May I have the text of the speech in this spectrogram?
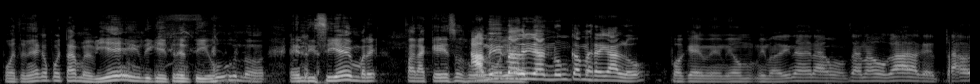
porque tenía que portarme bien, que el 31, en diciembre, para que eso A mí mi madrina nunca me regaló, porque mi, mi- mi madrina era o sea, una abogada que estaba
